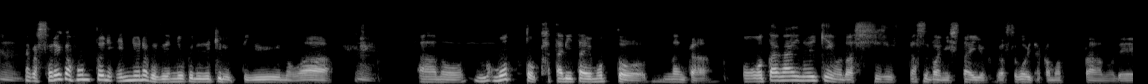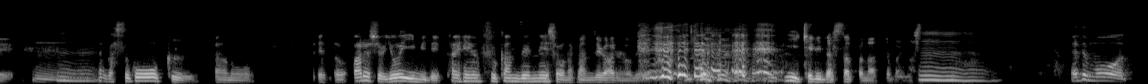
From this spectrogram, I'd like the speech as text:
うんうん。なんかそれが本当に遠慮なく全力でできるっていうのは、うん。あの、ももっと語りたい、もっと、なんか、お互いの意見を出し、出す場にしたい欲がすごい高まったので、うん。うんなんかすごく、あの、えっと、ある種良い意味で大変不完全燃焼な感じがあるので、いい蹴り出しだったなって思いました。うんでも、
